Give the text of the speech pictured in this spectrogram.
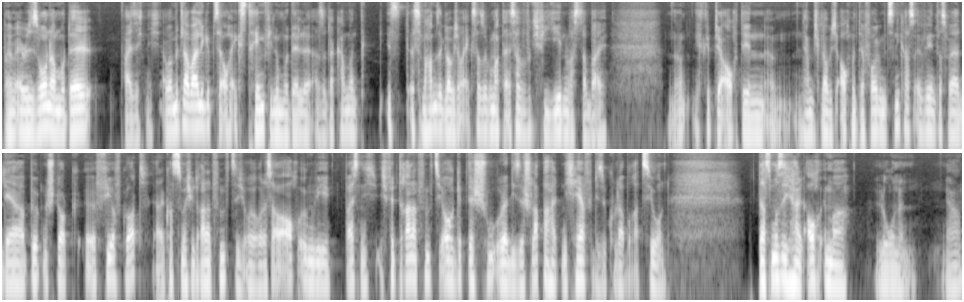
beim Arizona-Modell, weiß ich nicht. Aber mittlerweile gibt es ja auch extrem viele Modelle. Also da kann man, ist, das haben sie, glaube ich, auch extra so gemacht, da ist aber wirklich für jeden was dabei. Ne? Es gibt ja auch den, ähm, habe ich glaube ich auch mit der Folge mit Sneakers erwähnt, das war ja der Birkenstock äh, Fear of God. Ja, der kostet zum Beispiel 350 Euro. Das ist aber auch irgendwie, weiß nicht, ich finde 350 Euro gibt der Schuh oder diese Schlappe halt nicht her für diese Kollaboration. Das muss sich halt auch immer lohnen. Ja,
